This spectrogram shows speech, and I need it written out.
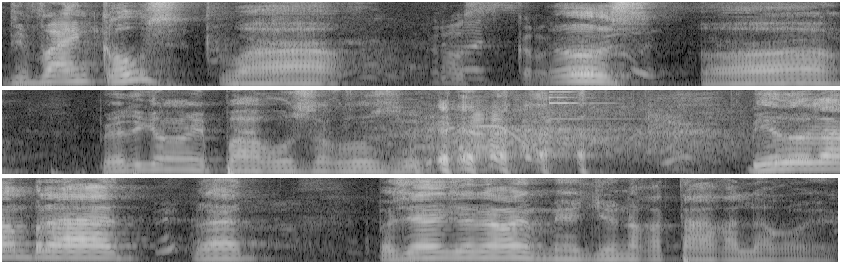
Divine Coast? Wow. Cruz. Cruz. Cruz. Oh, pwede kang ipako sa Cruz. Biro lang, Brad. Brad, pasensya na kayo. Medyo nakatakal ako eh.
